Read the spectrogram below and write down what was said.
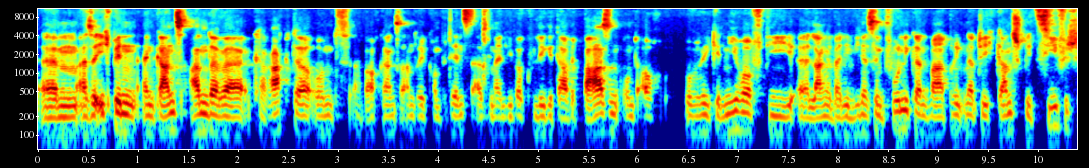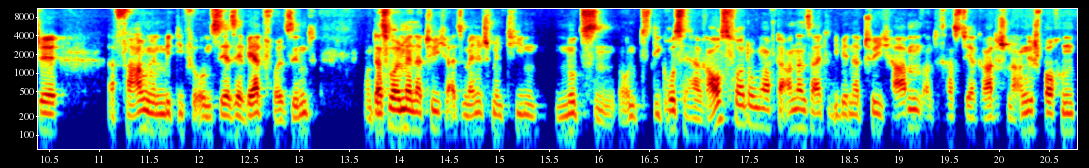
Ähm, also ich bin ein ganz anderer Charakter und habe auch ganz andere Kompetenzen als mein lieber Kollege David Basen und auch Ulrike Niehoff, die äh, lange bei den Wiener Symphonikern war, bringt natürlich ganz spezifische Erfahrungen mit, die für uns sehr, sehr wertvoll sind. Und das wollen wir natürlich als Management-Team nutzen. Und die große Herausforderung auf der anderen Seite, die wir natürlich haben, und das hast du ja gerade schon angesprochen,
